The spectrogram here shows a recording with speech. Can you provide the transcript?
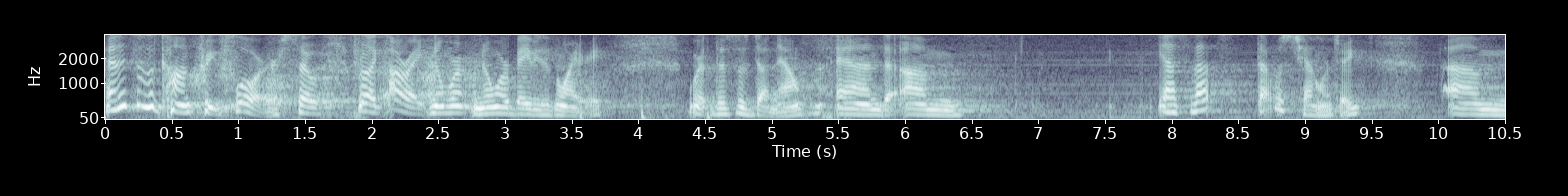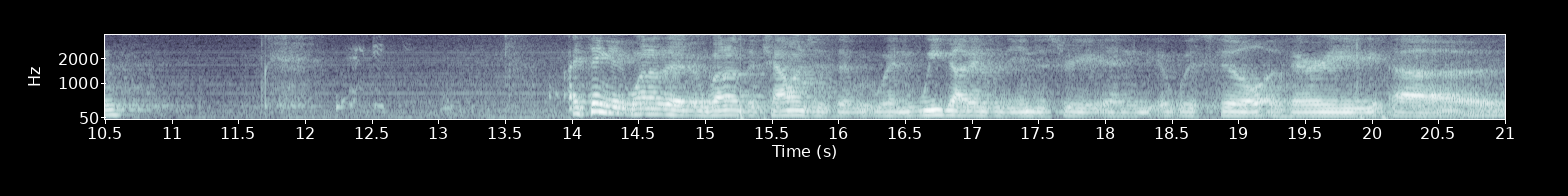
And this is a concrete floor, so we're like, all right, no more, no more babies in the winery. We're, this is done now, and um, yeah, so that's that was challenging. Um, I think it, one of the one of the challenges that when we got into the industry and it was still a very uh,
